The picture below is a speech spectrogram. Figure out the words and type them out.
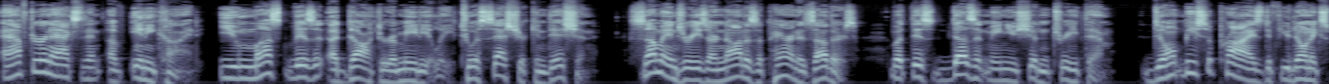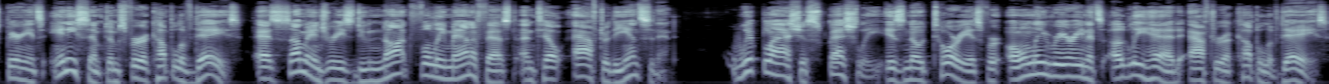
After an accident of any kind, you must visit a doctor immediately to assess your condition. Some injuries are not as apparent as others, but this doesn't mean you shouldn't treat them. Don't be surprised if you don't experience any symptoms for a couple of days, as some injuries do not fully manifest until after the incident. Whiplash, especially, is notorious for only rearing its ugly head after a couple of days,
